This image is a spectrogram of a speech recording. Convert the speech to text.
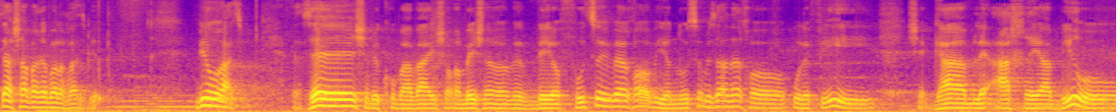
זה עכשיו הרב הולך להסביר. ביור עצמו. זה שבקום הוואי שורמי שלנו ויופוצו יברכו ויונוסו מזנכו ולפי שגם לאחרי הבירו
